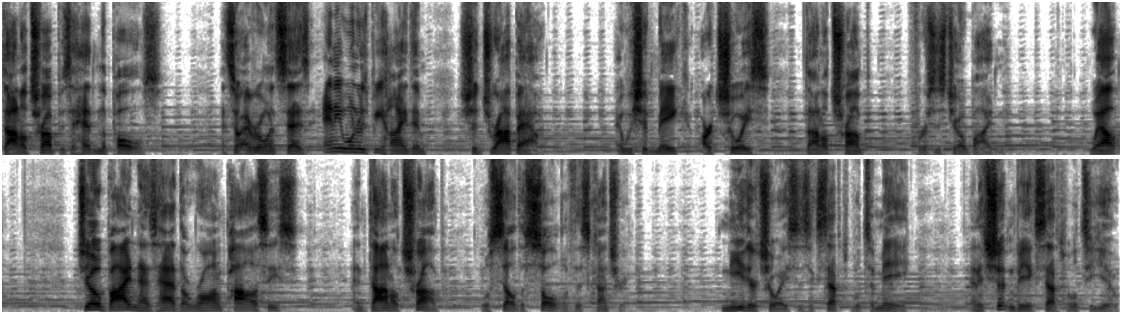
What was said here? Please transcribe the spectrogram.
Donald Trump is ahead in the polls. And so everyone says anyone who's behind him should drop out. And we should make our choice Donald Trump versus Joe Biden. Well, Joe Biden has had the wrong policies, and Donald Trump will sell the soul of this country. Neither choice is acceptable to me, and it shouldn't be acceptable to you.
